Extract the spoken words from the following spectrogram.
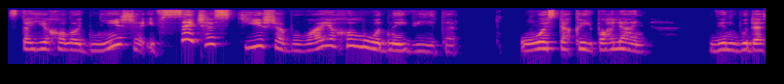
стає холодніше і все частіше буває холодний вітер. Ось такий, поглянь, він буде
